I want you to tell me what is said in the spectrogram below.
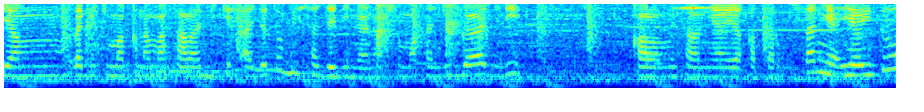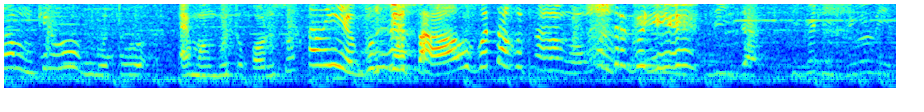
yang lagi cuma kena masalah dikit aja tuh bisa jadi nggak nafsu makan juga. Jadi kalau misalnya ya keterusan ya ya itulah mungkin lu butuh emang butuh konsul kali ya? Gue nggak tahu gue takut salah ngomong terus gue di di gue dijulid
